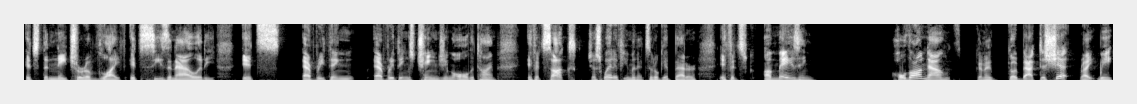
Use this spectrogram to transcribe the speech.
It's the nature of life. It's seasonality. It's everything Everything's changing all the time. If it sucks, just wait a few minutes. It'll get better. If it's amazing, hold on now. It's going to go back to shit, right? We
